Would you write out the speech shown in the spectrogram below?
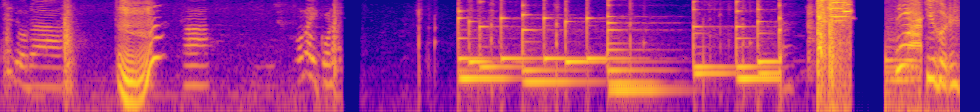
这有的。嗯。啊，我美国的。有人。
